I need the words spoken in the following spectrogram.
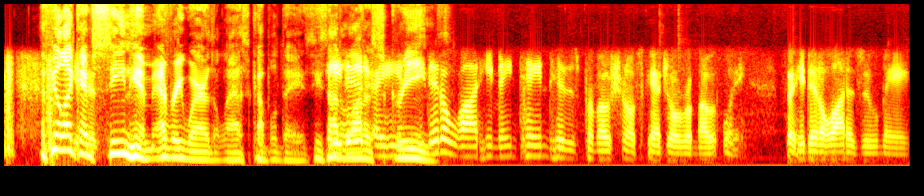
I feel like I've seen him everywhere the last couple of days. He's on he a lot of screens. He, did a lot. He maintained his promotional schedule remotely, so he did a lot of zooming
